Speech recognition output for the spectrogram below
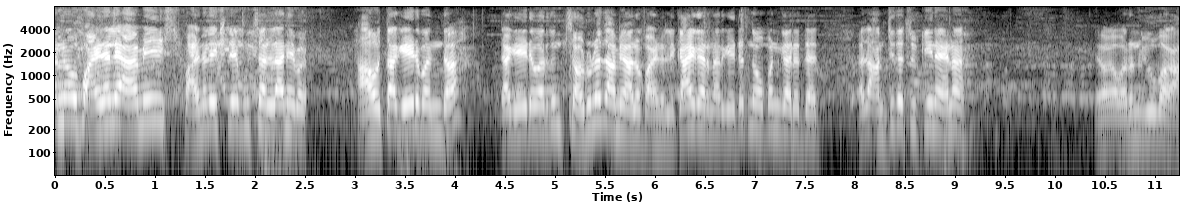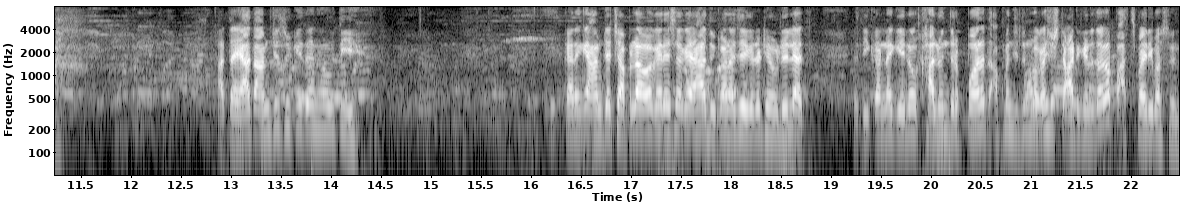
फायनली आम्ही फायनली एक स्टेप उचलला नाही बघा. हा होता गेट बंद. त्या गेटवरतून चढूनच आम्ही आलो फायनली काय करणार? गेटच न ओपन करत आहेत. आता आमची तर चुकी नाही ना. हे बघा वरून व्ह्यू बघा. आता ह्यात आमची चुकी तर नव्हती. कारण की आमच्या चपला वगैरे सगळ्या ह्या दुकानाच्या इकडे ठेवलेल्या आहेत. तर तिकडनं गेलो खालून तर परत आपण जिथून बघाशी स्टार्ट केलं होतं का पाच पायरीपासून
